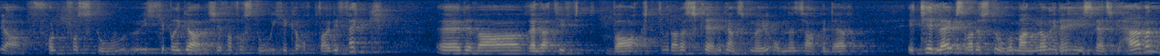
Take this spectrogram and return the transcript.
ja, folk forsto ikke Brigadesjefer forsto ikke hva oppdrag de fikk. Eh, det var relativt vagt, og det er skrevet ganske mye om den saken der. I tillegg så var det store mangler i den israelske hæren.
